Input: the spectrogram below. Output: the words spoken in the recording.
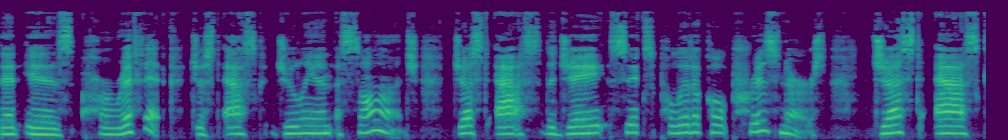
that is horrific. Just ask Julian Assange. Just ask the J6 political prisoners. Just ask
